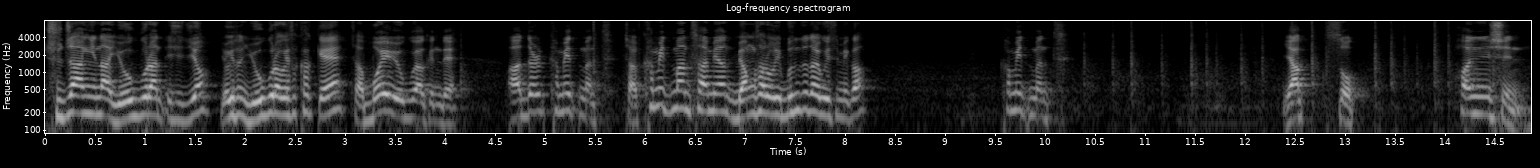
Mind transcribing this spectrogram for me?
주장이나 요구란 뜻이죠. 여기서는 요구라고 해석할게. 자, 뭐의 요구야, 근데? other commitment. 자, commitment 하면 명사로 우리 무슨 뜻 알고 있습니까? commitment. 약속, 헌신,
